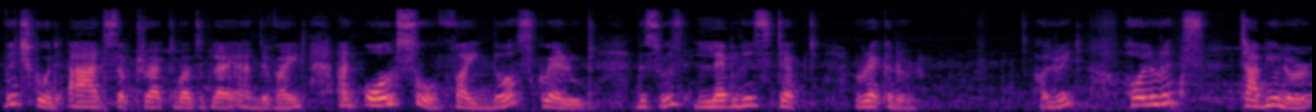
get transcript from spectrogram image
which could add, subtract, multiply, and divide, and also find the square root. This was Leibniz stepped reckoner. All right, Hollerith's tabular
